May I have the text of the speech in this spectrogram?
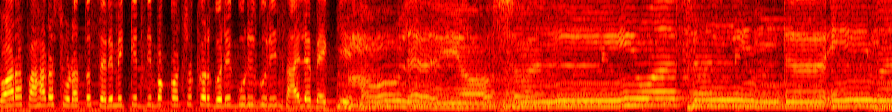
তোরা পাহাড় ছোড়া তো সেরেমিকে দিব কচক্কর করে গুড়ি গুড়ি চাইলে ব্যাগ দিয়ে مولاي صل وسلم دائما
